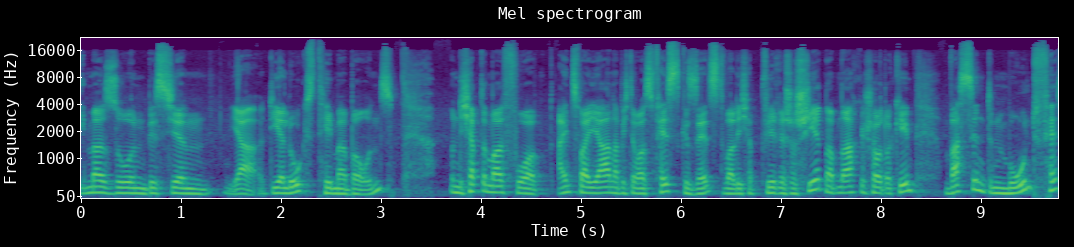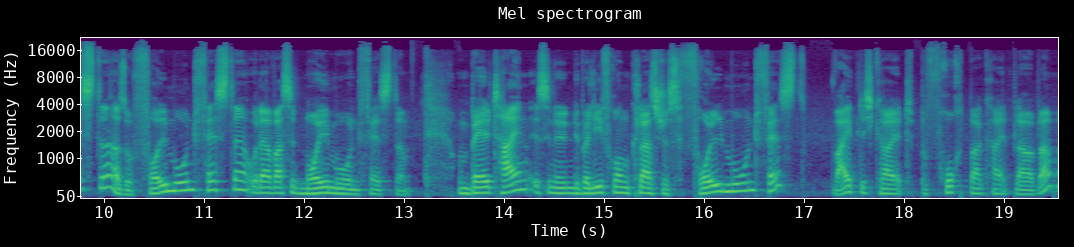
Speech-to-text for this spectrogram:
immer so ein bisschen ja, Dialogsthema bei uns. Und ich habe da mal vor ein, zwei Jahren habe ich da was festgesetzt, weil ich habe viel recherchiert und habe nachgeschaut, okay, was sind denn Mondfeste, also Vollmondfeste oder was sind Neumondfeste? Und Beltane ist in den Überlieferungen klassisches Vollmondfest, Weiblichkeit, Befruchtbarkeit, bla bla.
